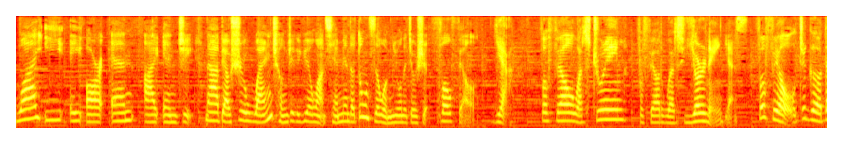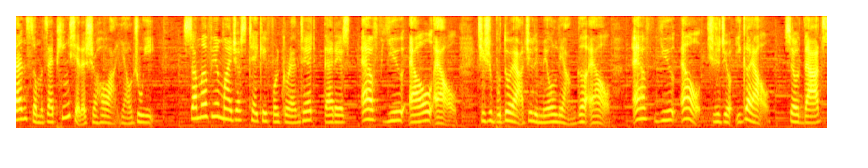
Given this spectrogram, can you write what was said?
Y E A R N I N G，那表示完成这个愿望，前面的动词我们用的就是 fulfill。Yeah，fulfill one's dream，fulfilled one's yearning。Yes，fulfill 这个单词我们在拼写的时候啊，也要注意。Some of you might just take it for granted that is F U L L，其实不对啊，这里没有两个 L，F U L 其实只有一个 L，so that's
